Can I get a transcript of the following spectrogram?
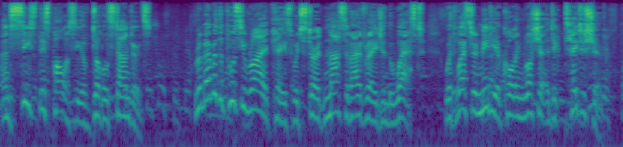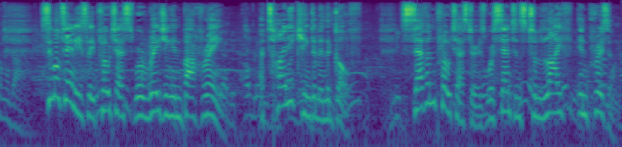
and cease this policy of double standards. Remember the Pussy Riot case which stirred massive outrage in the West, with Western media calling Russia a dictatorship? Simultaneously, protests were raging in Bahrain, a tiny kingdom in the Gulf. Seven protesters were sentenced to life in prison.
